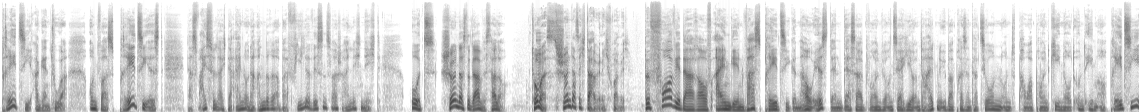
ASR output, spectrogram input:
Prezi-Agentur. Und was Prezi ist, das weiß vielleicht der ein oder andere, aber viele wissen es wahrscheinlich nicht. Utz, schön, dass du da bist. Hallo. Thomas, schön, dass ich da bin. Ich freue mich. Bevor wir darauf eingehen, was Prezi genau ist, denn deshalb wollen wir uns ja hier unterhalten über Präsentationen und PowerPoint, Keynote und eben auch Prezi,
